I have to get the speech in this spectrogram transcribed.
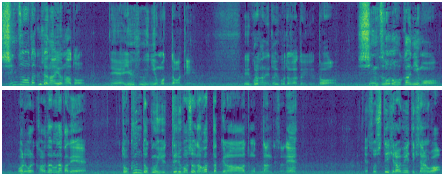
心臓だけじゃないよなと、えいうふうに思ったわけ。えこれがね、どういうことかというと、心臓の他にも、我々体の中で、ドクンドクン言ってる場所なかったっけなと思ったんですよね。そしてひらめいてきたのが、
